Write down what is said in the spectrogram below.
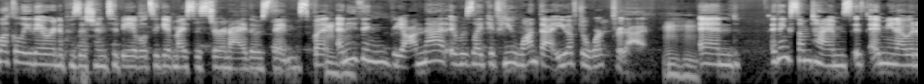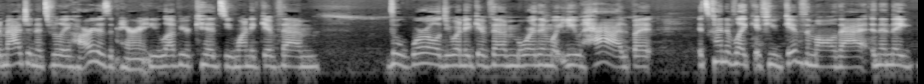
Luckily, they were in a position to be able to give my sister and I those things. But mm-hmm. anything beyond that, it was like, if you want that, you have to work for that. Mm-hmm. And I think sometimes, I mean, I would imagine it's really hard as a parent. You love your kids, you want to give them the world, you want to give them more than what you had. But it's kind of like if you give them all that and then they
